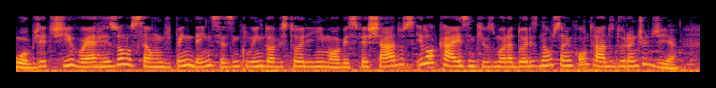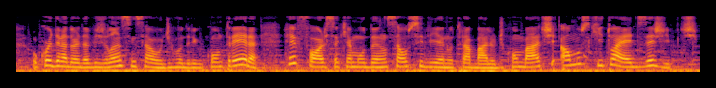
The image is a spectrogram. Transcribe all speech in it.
O objetivo é a resolução de pendências, incluindo a vistoria em imóveis fechados e locais em que os moradores não são encontrados durante o dia. O coordenador da Vigilância em Saúde, Rodrigo Contreira, reforça que a mudança auxilia no trabalho de combate ao mosquito Aedes aegypti.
